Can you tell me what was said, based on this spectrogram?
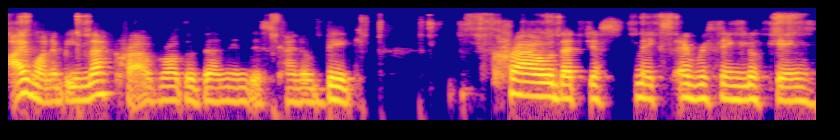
i want to be in that crowd rather than in this kind of big crowd that just makes everything looking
